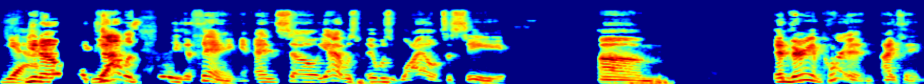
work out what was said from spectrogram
Yeah. You know, like Yeah. that was really the thing. And so yeah, it was it was wild to see. Um and very important, I think,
